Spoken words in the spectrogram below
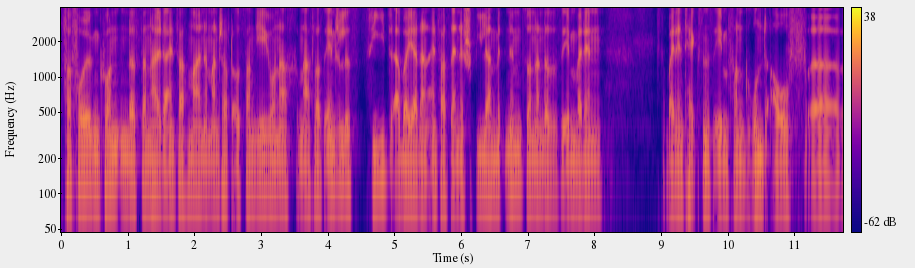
verfolgen konnten, dass dann halt einfach mal eine Mannschaft aus San Diego nach, nach Los Angeles zieht, aber ja dann einfach seine Spieler mitnimmt, sondern dass es eben bei den bei den Texans eben von Grund auf äh,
